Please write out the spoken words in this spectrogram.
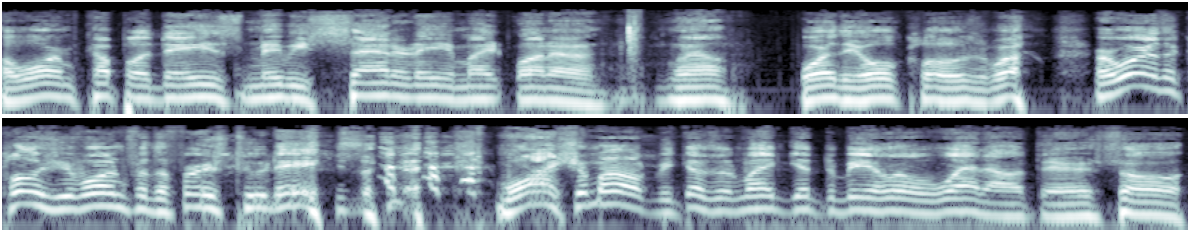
a warm couple of days. Maybe Saturday you might want to, well, wear the old clothes, or wear the clothes you've worn for the first two days. Wash them out because it might get to be a little wet out there. So,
